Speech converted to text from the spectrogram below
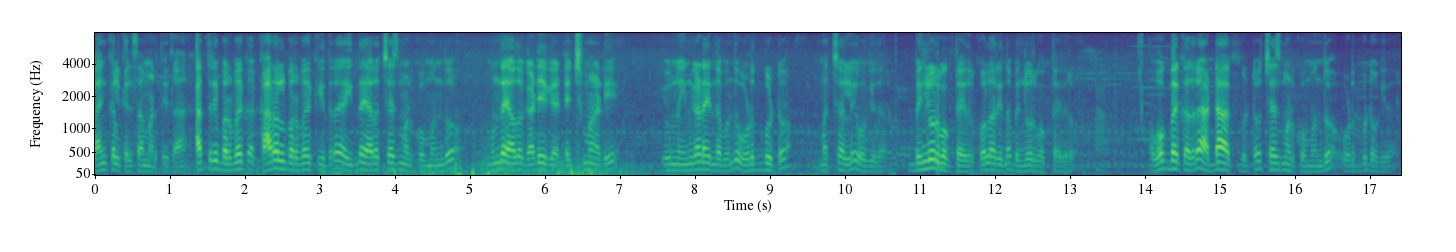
ಬ್ಯಾಂಕಲ್ಲಿ ಕೆಲಸ ಮಾಡ್ತಿದ್ದ. ರಾತ್ರಿ ಬರ್ಬೇಕು ಕಾರಲ್ಲಿ ಬರಬೇಕಿದ್ರೆ ಹಿಂದೆ ಯಾರೋ ಚೇಸ್ ಮಾಡ್ಕೊಂಬಂದು ಮುಂದೆ ಯಾವುದೋ ಗಾಡಿಗೆ ಟಚ್ ಮಾಡಿ ಇವನ್ನ ಹಿಂದ್ಗಡೆಯಿಂದ ಬಂದು ಹೊಡೆದ್ಬಿಟ್ಟು ಮಚ್ಚಲ್ಲಿ ಹೋಗಿದ್ದಾರೆ ಬೆಂಗಳೂರಿಗೆ ಹೋಗ್ತಾಯಿದ್ರು ಕೋಲಾರಿಂದ ಬೆಂಗಳೂರಿಗೆ ಹೋಗ್ತಾಯಿದ್ರು ಹೋಗ್ಬೇಕಾದ್ರೆ ಅಡ್ಡ ಹಾಕ್ಬಿಟ್ಟು ಚೇಸ್ ಮಾಡ್ಕೊಂಬಂದು ಹೊಡೆದ್ಬಿಟ್ಟು ಹೋಗಿದ್ದಾರೆ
